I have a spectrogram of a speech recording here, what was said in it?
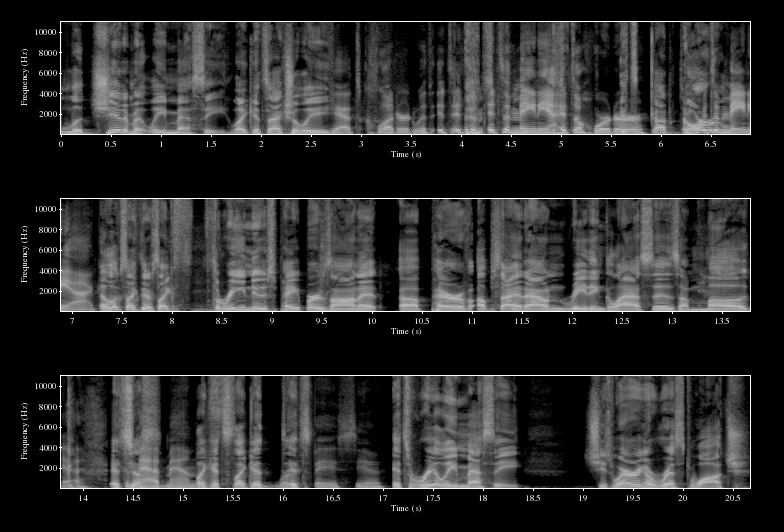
legitimately messy. Like it's actually Yeah, it's cluttered with it's it's a it's a maniac. It's a hoarder. it's got It's a, it's a maniac. It looks like there's like three newspapers on it, a pair of upside down reading glasses, a mug. Yeah, it's, it's a just madman's Like it's like a it's Workspace. Yeah. it's really messy. She's wearing a wristwatch,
